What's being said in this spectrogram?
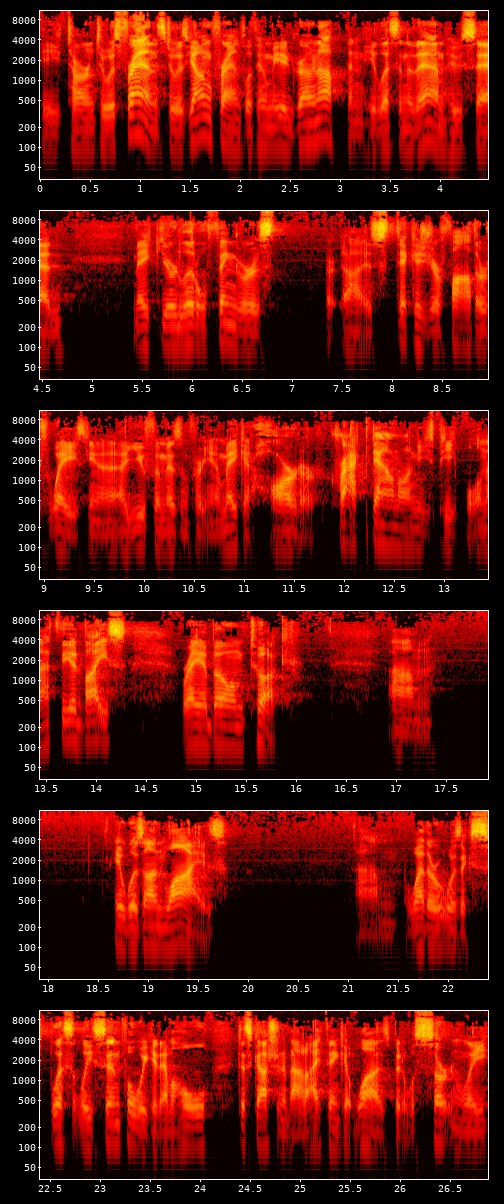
He turned to his friends, to his young friends with whom he had grown up, and he listened to them who said, Make your little fingers uh, as thick as your father's waist, you know, a euphemism for, you know, make it harder, crack down on these people. And that's the advice Rehoboam took. Um, it was unwise. Um, whether it was explicitly sinful, we could have a whole discussion about it. I think it was, but it was certainly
